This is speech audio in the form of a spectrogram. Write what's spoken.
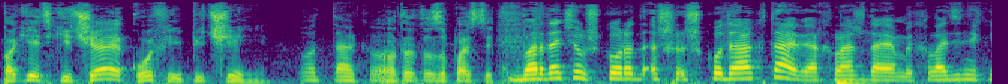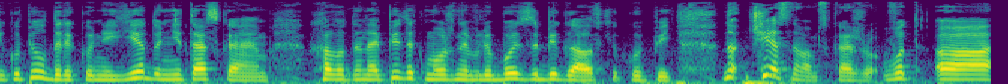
Пакетики чая, кофе и печенье. Вот так вот. Вот это запасти. Бардачок Шкода, Шкода Октавия охлаждаемый. Холодильник не купил, далеко не еду, не таскаем. Холодный напиток можно и в любой забегаловке купить. Но честно вам скажу, вот э,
